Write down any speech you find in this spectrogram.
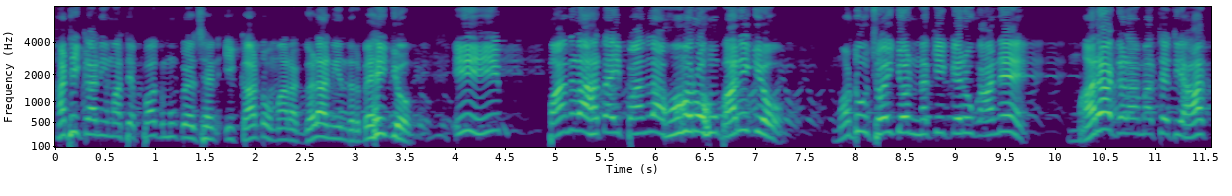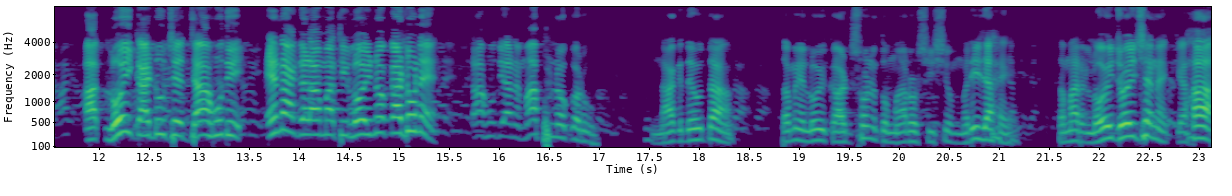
હાઠીકાની માથે પગ મૂકે છે ને એ કાંટો મારા ગળાની અંદર બેહી ગયો. એ પાંદડા હતા, એ પાંદડા હોહરો હું ભારી ગયો. મોઢું જોઈ ગયો નક્કી કર્યું કે આને મારા માથેથી હાથ આ લોહી કાઢ્યું છે, જ્યાં સુધી એના ગળામાંથી લોહી ન કાઢું ને, ત્યાં સુધી આને માફ ન કરું. નાગ દેવતા, તમે લોહી કાઢશો ને તો મારો શિષ્ય મરી જાય તમારે લોહી જોઈ છે ને કે હા,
